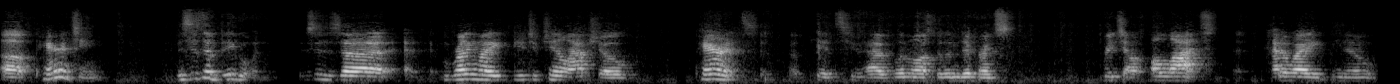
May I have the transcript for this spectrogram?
Uh, parenting. This is a big one. This is uh, running my YouTube channel app show. Parents of kids who have limb loss or limb difference reach out a lot. How do I, you know,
